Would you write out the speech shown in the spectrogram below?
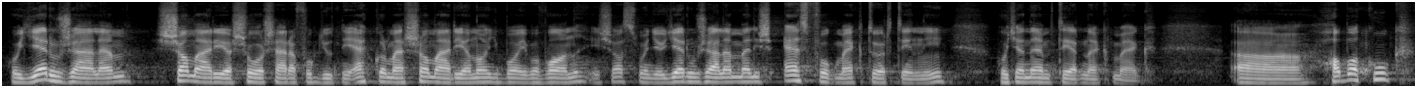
hogy Jeruzsálem Samária sorsára fog jutni. Ekkor már Samária nagy bajba van, és azt mondja, hogy Jeruzsálemmel is ez fog megtörténni, hogyha nem térnek meg. Habakuk,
